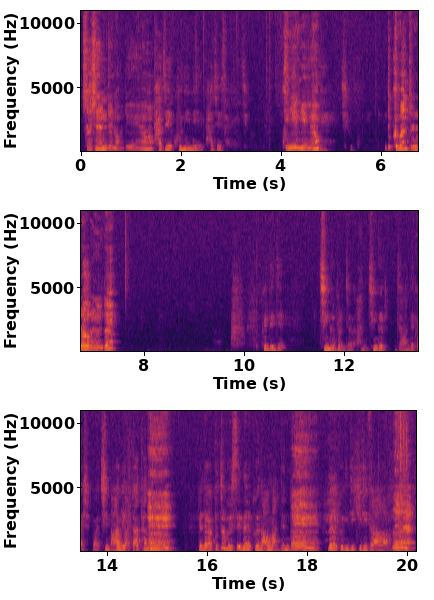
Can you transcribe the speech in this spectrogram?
사시는 데는 어디예요? 파주의 군인이에요. 파주에 살아요 지금. 군인이에요? 네, 지금 군인. 근데 그만 둘라 그러는데 근데 이제 진급을 이제 안 진급 이제 안 될까 싶어. 지 마음이 왔다 갔다 하는 거야. 예, 그래서 내가 붙들고 있어요. 너는 그거 나오면 안 된다. 예, 너는 그게 네 길이다. 네.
